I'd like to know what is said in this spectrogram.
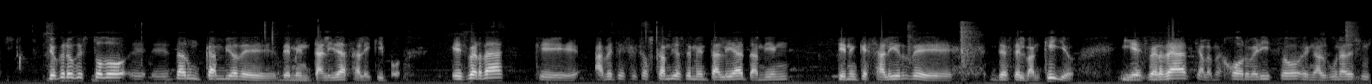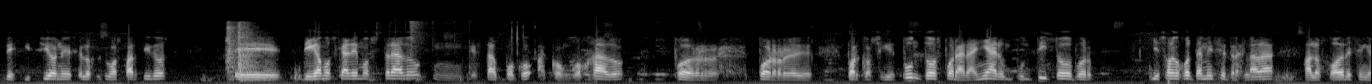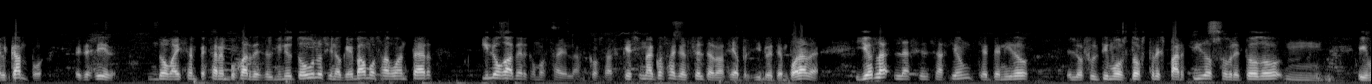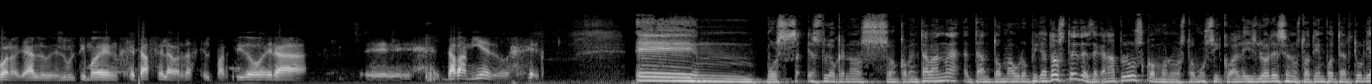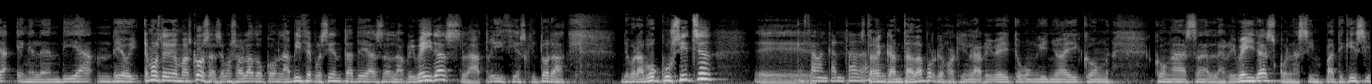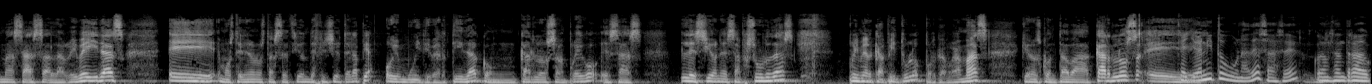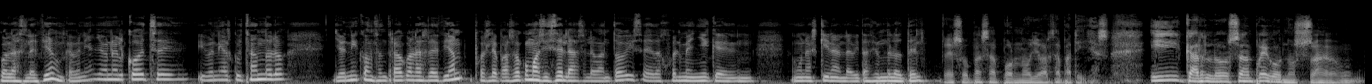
Yo creo que es todo eh, dar un cambio de, mentalidad al equipo. Es verdad que a veces esos cambios de mentalidad también tienen que salir de, desde el banquillo. Y es verdad que a lo mejor Berizzo en alguna de sus decisiones en los últimos partidos eh, digamos que ha demostrado mm, que está un poco acongojado por, por, eh, por conseguir puntos, por arañar un puntito, por y eso a lo mejor también se traslada a los jugadores en el campo. Es decir, no vais a empezar a empujar desde el minuto uno, sino que vamos a aguantar y luego a ver cómo salen las cosas, que es una cosa que el Celta no hacía a principio de temporada. Y yo es la, la sensación que he tenido en los últimos dos, tres partidos, sobre todo, mm, y bueno, ya el último en Getafe, la verdad es que el partido era... Eh, daba miedo. Eh, pues es lo que nos comentaban tanto Mauro Picatoste desde Canal Plus como nuestro músico Aleix Lores en nuestro tiempo tertulia en el día de hoy. Hemos tenido más cosas. Hemos hablado con la vicepresidenta de Asla Ribeiras, la actriz y escritora Débora Bukusic. Eh, que estaba encantada. Estaba encantada porque Joaquín Larribey tuvo un guiño ahí con, con Asa Larribeiras, con las simpatiquísimas Asa Larribeiras. Eh, hemos tenido nuestra sección de fisioterapia, hoy muy divertida, con Carlos Samprego, esas lesiones absurdas primer capítulo, porque habrá más, que nos contaba Carlos. Eh... Que yo ni tuvo una de esas, ¿eh? Concentrado con la selección, que venía yo en el coche y venía escuchándolo. Johnny, concentrado con la selección, pues le pasó como a Sisela, se levantó y se dejó el meñique en, una esquina en la habitación del hotel. Eso pasa por no llevar zapatillas. Y Carlos Prego nos uh,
